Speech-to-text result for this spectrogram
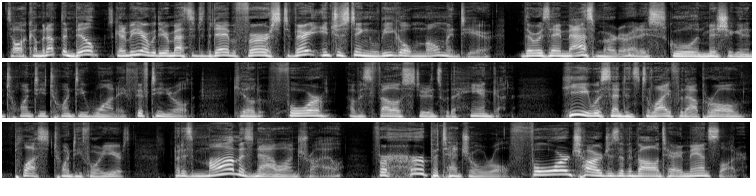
It's all coming up. Then Bill is going to be here with your message of the day. But first, very interesting legal moment here. There was a mass murder at a school in Michigan in 2021. A 15 year old killed four of his fellow students with a handgun. He was sentenced to life without parole plus 24 years. But his mom is now on trial for her potential role four charges of involuntary manslaughter.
